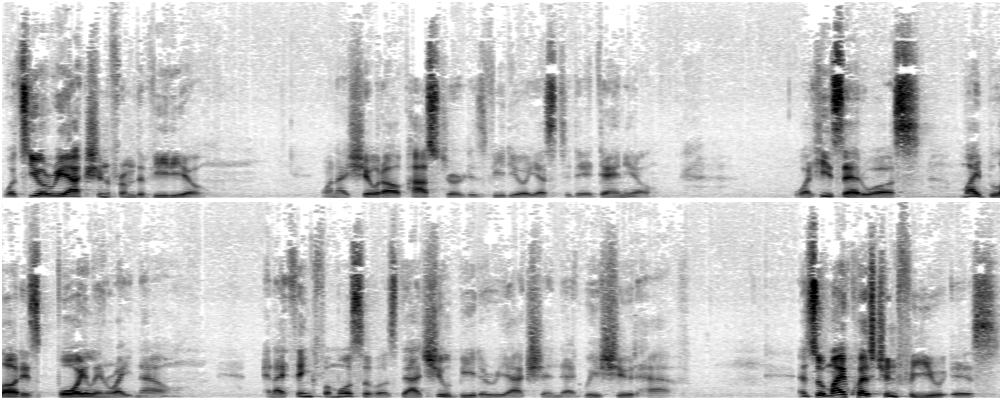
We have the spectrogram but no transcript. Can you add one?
What's your reaction from the video? When I showed our pastor this video yesterday, Daniel, what he said was, My blood is boiling right now. And I think for most of us, that should be the reaction that we should have. And so, my question for you is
